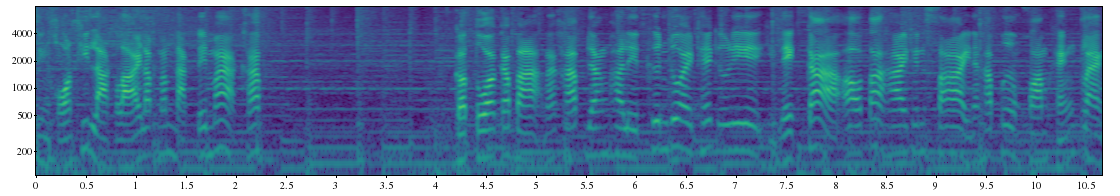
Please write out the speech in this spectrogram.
สิ่งของที่หลากหลายรับน้ำหนักได้มากครับ ก็ตัวกระบะนะครับ ยังผลิตขึ้นด้วยเทคโนโลยีเลก้าอัลต้าไฮเทนไซนะครับ เพิ่มความแข็งแกร่ง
